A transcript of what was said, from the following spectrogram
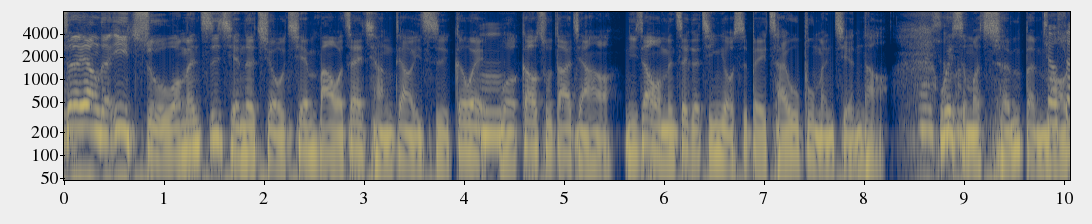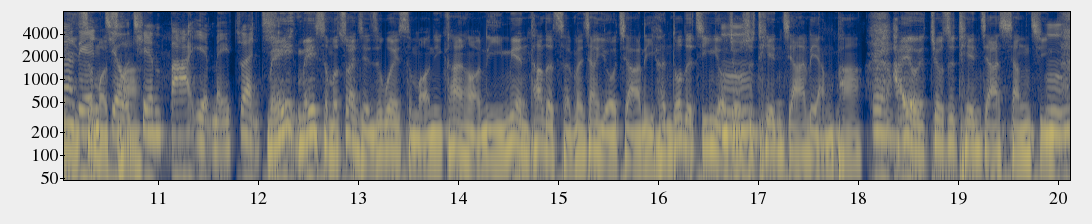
这样的一组，我们之前的九千八，我再强调一次，各位，我告诉大家哈，你知道我们这个精油是被财务部门检讨，为什么？成本毛利这么差？九千八也没赚。没没什么赚钱是为什么？你看哈，里面它的成分像尤加利，很多的精油就是添加两趴，嗯，还有就是添加香精。嗯、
